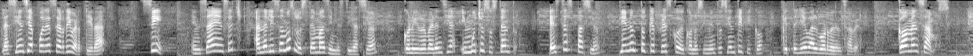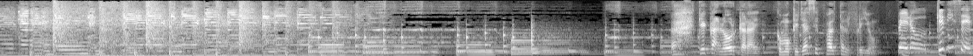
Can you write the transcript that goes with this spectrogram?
¿La ciencia puede ser divertida? Sí, en Science Edge analizamos los temas de investigación con irreverencia y mucho sustento. Este espacio tiene un toque fresco de conocimiento científico que te lleva al borde del saber. Comenzamos. Ah, qué calor, caray. Como que ya hace falta el frío. Pero, ¿qué dices?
